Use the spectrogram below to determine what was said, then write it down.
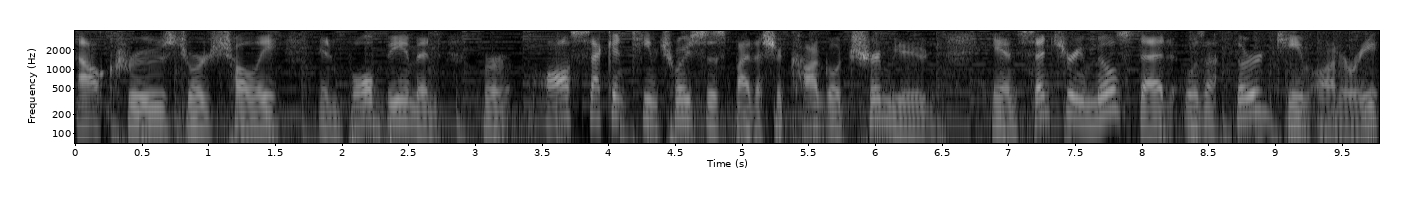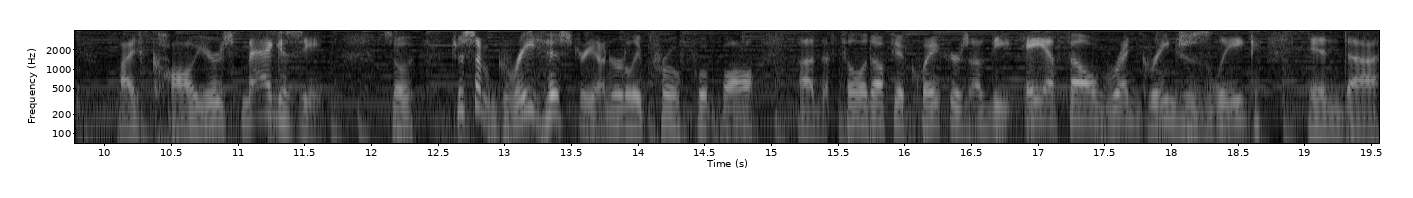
Al Kreuz, George Tully, and Bull Behman were all second team choices by the Chicago Tribune, and Century Milstead was a third team honoree by Collier's Magazine. So, just some great history on early pro football. Uh, the Philadelphia Quakers of the AFL Red Granges League, and uh,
